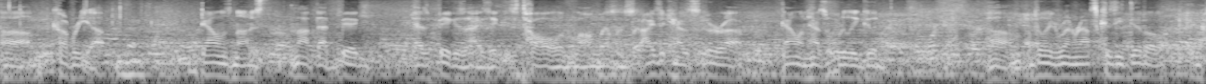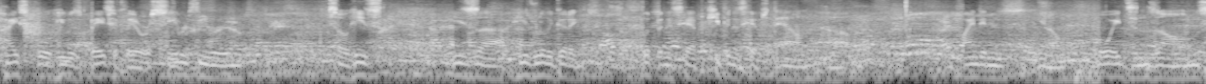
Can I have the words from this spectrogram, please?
um, cover you up. Dallin's not as not that big, as big as Isaac. He's tall and long but Isaac has or uh, Dallin has a really good um, ability to run routes because he did a in high school. He was basically a receiver. Receiver, yeah. So he's he's uh, he's really good at flipping his hip, keeping his hips down, um, finding you know voids and zones.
